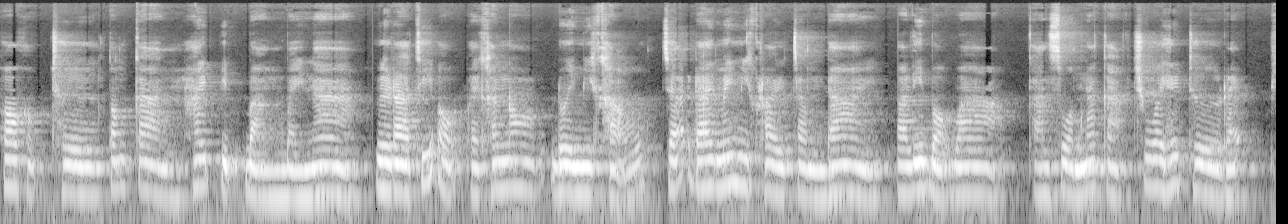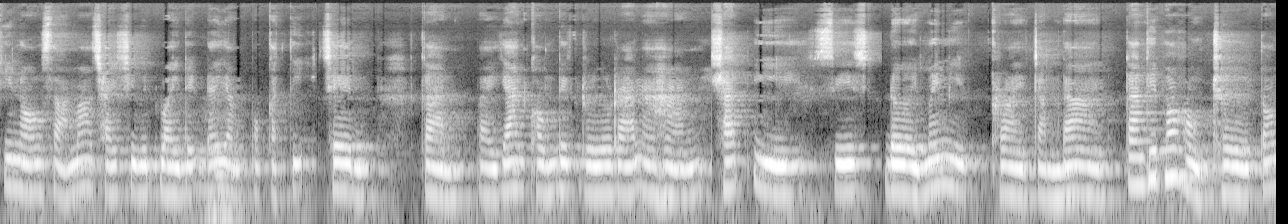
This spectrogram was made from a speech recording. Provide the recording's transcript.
พ่อของเธอต้องการให้ปิดบังใบหน้า เวลาที่ออกไปข้างนอกโดยมีเขาจะได้ไม่มีใครจำได้ปารีสบอกว่า การสวมหน้ากากช่วยให้เธอและพี่น้องสามารถใช้ชีวิตวัยเด็กได้อย่างปกติ เช่น การไปย่านของเด็กหรือร้านอาหารชัดอีซิสโดยไม่มีใครจำได้ การที่พ่อของเธอต้อง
